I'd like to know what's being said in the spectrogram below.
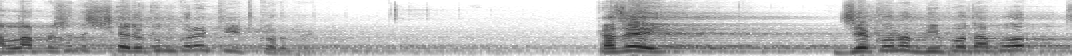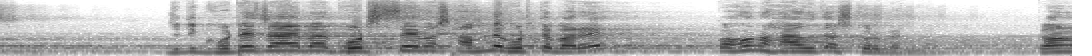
আল্লাহ আপনার সাথে সেরকম করে ট্রিট করবে। কাজেই যে কোনো বিপদ আপদ যদি ঘটে যায় বা ঘটছে বা সামনে ঘটতে পারে, কখনো হায় হুতাশ করবেন না। কারণ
